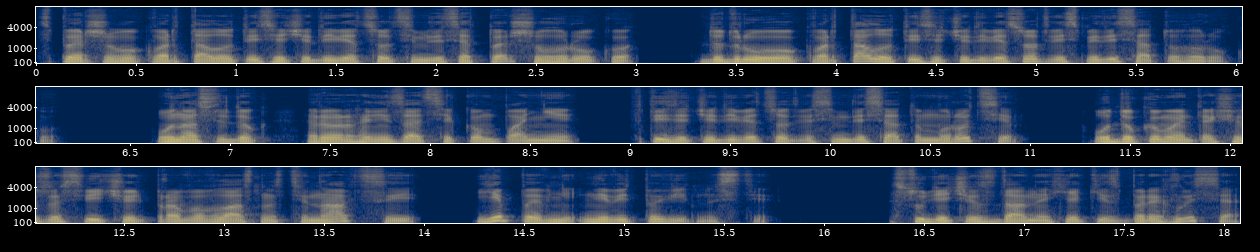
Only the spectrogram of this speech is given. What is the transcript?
з першого кварталу 1971 року до другого кварталу 1980 року. Унаслідок реорганізації компанії в 1980 році у документах, що засвідчують право власності на акції, є певні невідповідності. Судячи з даних, які збереглися,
